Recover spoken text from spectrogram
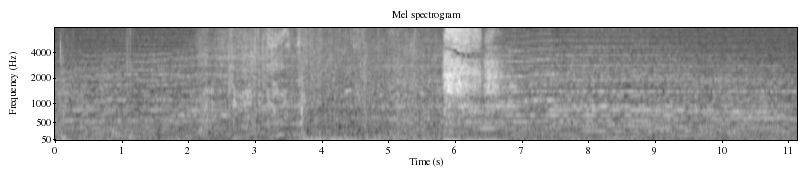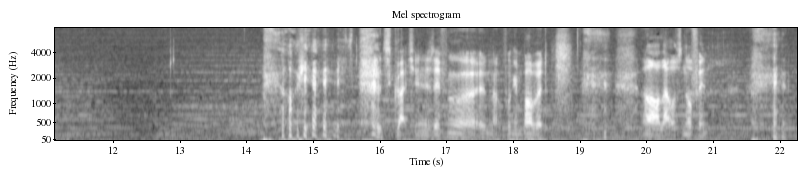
scratching as if I'm not fucking bothered. oh, that was nothing.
